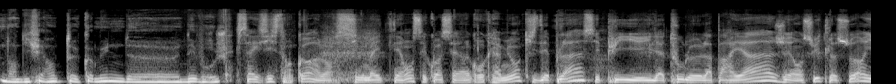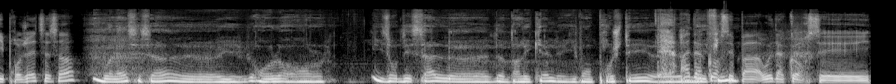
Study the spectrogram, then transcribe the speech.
dans, différentes communes de, des Vosges. Ça existe encore. Alors, cinéma itinérant, c'est quoi? C'est un gros camion qui se déplace et puis il a tout l'appareillage et ensuite le soir il projette, c'est ça? Voilà, c'est ça. Euh, on, on, ils ont des salles euh, dans lesquelles ils vont projeter. Euh, ah d'accord, c'est pas. Oui d'accord, c'est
